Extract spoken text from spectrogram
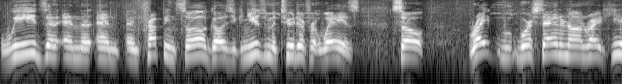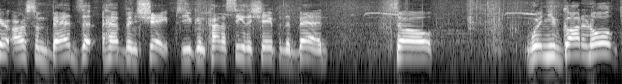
weeds and, and, the, and, and prepping soil goes, you can use them in two different ways. So right we're standing on right here are some beds that have been shaped. You can kind of see the shape of the bed. So when you've got an old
